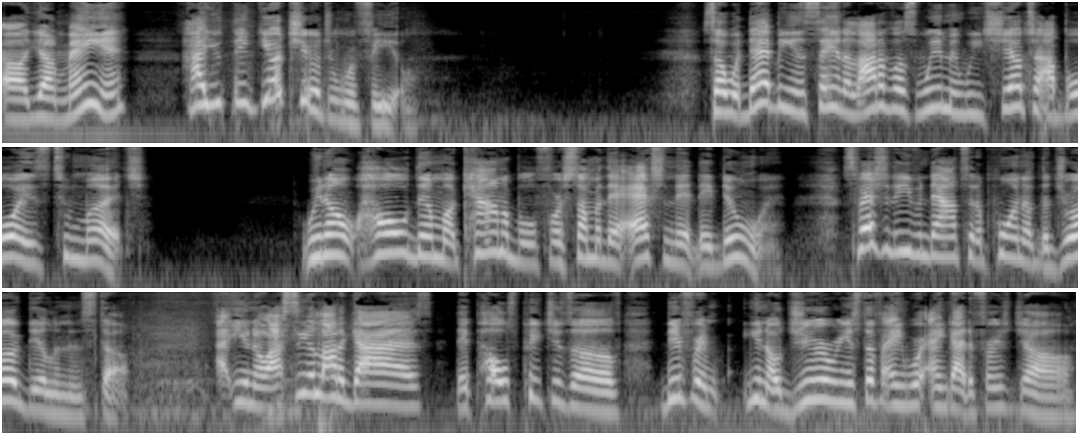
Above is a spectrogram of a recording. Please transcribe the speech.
uh, young man, how you think your children would feel. So with that being said, a lot of us women we shelter our boys too much. We don't hold them accountable for some of their action that they're doing, especially even down to the point of the drug dealing and stuff. You know, I see a lot of guys they post pictures of different, you know, jewelry and stuff. Ain't ain't got the first job.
